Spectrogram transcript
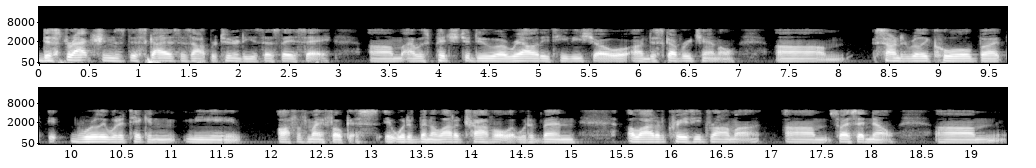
distractions disguised as opportunities, as they say. Um, I was pitched to do a reality TV show on Discovery Channel um, sounded really cool, but it really would have taken me off of my focus. It would have been a lot of travel. It would have been a lot of crazy drama. Um, so I said no. Um,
